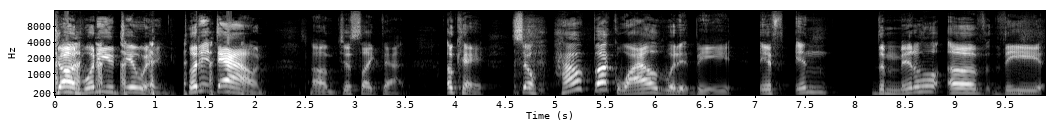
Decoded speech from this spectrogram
John, what are you doing? Put it down. Um, just like that. Okay, so how buck wild would it be if in the middle of the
